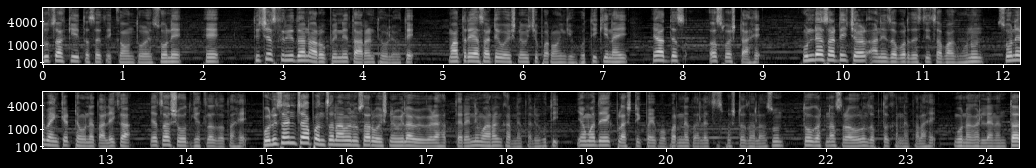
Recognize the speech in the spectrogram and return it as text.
दुचाकी तसेच एकावन्न तोळे सोने हे तिचे स्त्रीधन आरोपींनी तारण ठेवले होते. मात्र यासाठी वैष्णवीची परवानगी होती की नाही हे अद्याप अस्पष्ट आहे. हुंड्यासाठी छळ आणि जबरदस्तीचा भाग म्हणून सोने बँकेत ठेवण्यात आले का याचा शोध घेतला जात आहे. पोलिसांच्या पंचनाम्यानुसार वैष्णवीला वेगवेगळ्या हत्याऱ्यांनी मारहाण करण्यात आली होती. यामध्ये एक प्लास्टिक पाईप वापरण्यात आल्याचं स्पष्ट झालं असून तो घटनास्थळावरून जप्त करण्यात आला आहे. गुन्हा घडल्यानंतर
